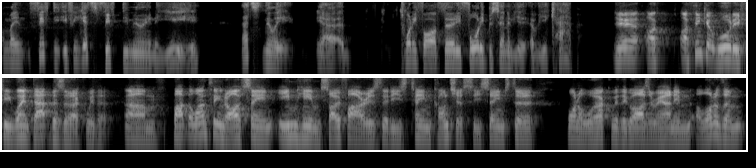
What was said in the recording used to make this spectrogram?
I mean, fifty. If he gets fifty million a year, that's nearly you know. 25, 30, 40% of your of your cap. Yeah, I, I think it would if he went that berserk with it. Um, but the one thing that I've seen in him so far is that he's team conscious. He seems to want to work with the guys around him. A lot of them,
